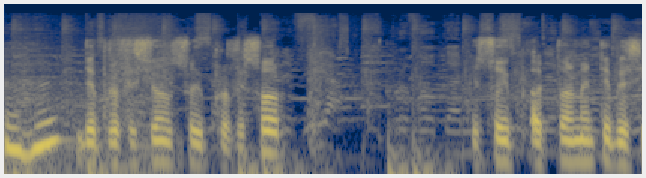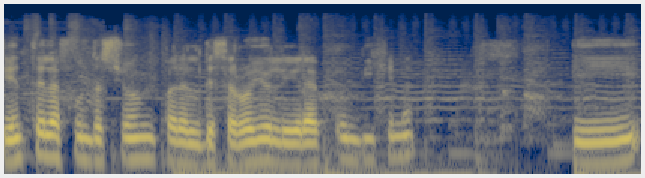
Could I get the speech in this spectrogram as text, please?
Ujú. De profesión soy profesor. Soy actualmente presidente de la Fundación para el Desarrollo y el Liderazgo Indígena. Y,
